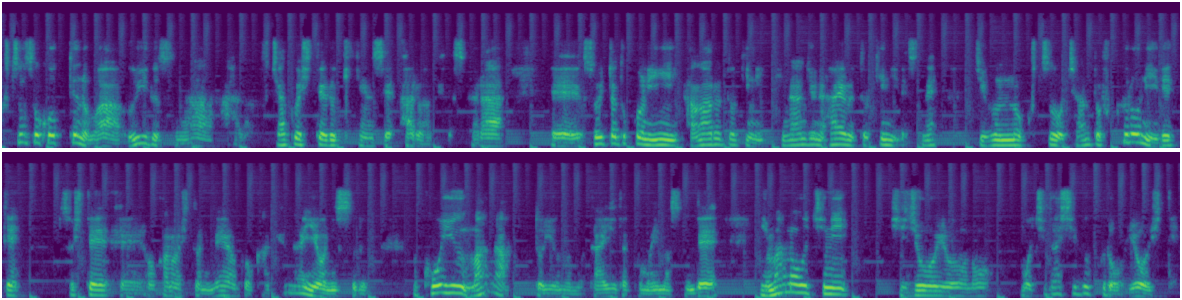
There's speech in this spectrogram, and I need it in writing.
靴底っていうのはウイルスが付着している危険性あるわけですから、えー、そういったところに上がるときに、避難所に入るときにですね、自分の靴をちゃんと袋に入れて、そして、えー、他の人に迷惑をかけないようにする。こういうマナーというのも大事だと思いますので、今のうちに非常用の持ち出し袋を用意して、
